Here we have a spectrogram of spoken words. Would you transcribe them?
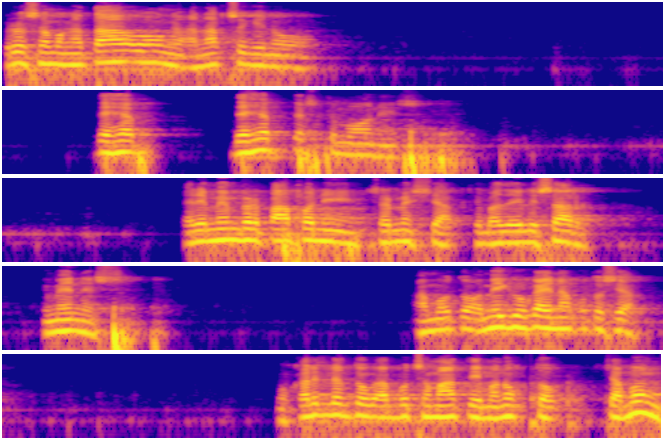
Pero sa mga tao nga anak sa Ginoo, they have they have testimonies. I remember papa ni Sir Mesyak, si Bada Elisar Jimenez. Amo to, amigo kay na to siya. Mukalit lang to, abot sa mati, manok to. Siya mong,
